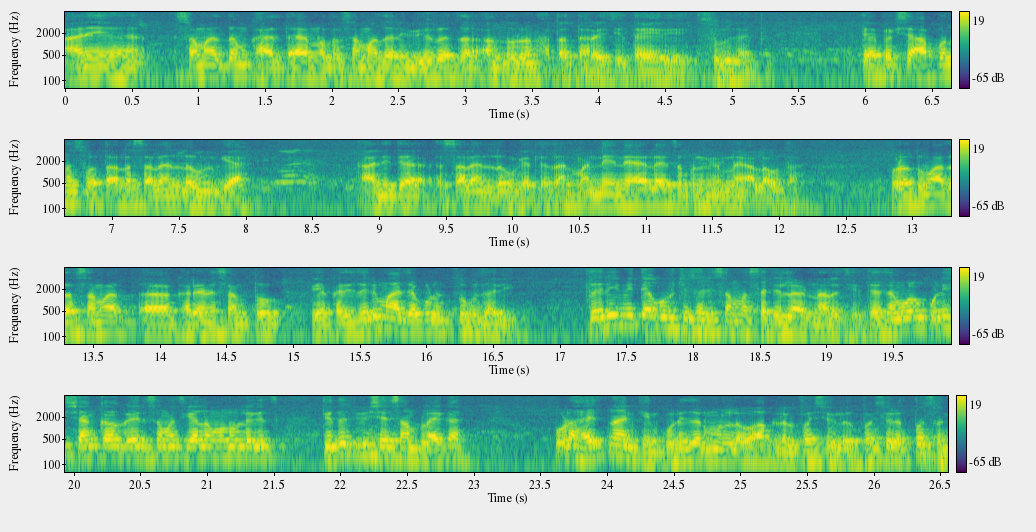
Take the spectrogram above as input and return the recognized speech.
आणि समाज दम खायला तयार नव्हता. समाजाने वेगळंच आंदोलन हातात धरायची तयारी सुरू झाली. त्यापेक्षा आपणच स्वतःला सलाईन लावून घ्या. आणि त्या सलाईन लावून घेतल्या आणि मान्य न्यायालयाचा पण निर्णय आला होता. परंतु माझा समाज खऱ्याने सांगतो एखादी जरी माझ्याकडून चूक झाली तरी मी त्या गोष्टीसाठी समाजासाठी लढणारच आहे. त्याच्यामुळे कोणी शंका गैरसमज केला म्हणून लगेच तिथंच विषय संपलाय का? पुढं आहेच ना आणखीन. कोणी जर म्हणलं हो, आपल्याला फसवलं फसवलं फसून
